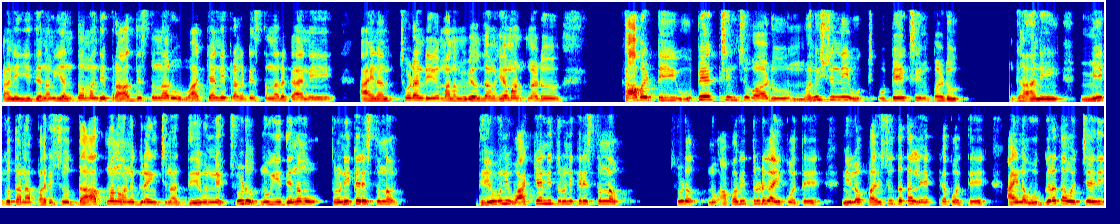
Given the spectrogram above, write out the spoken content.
కానీ ఈ దినం ఎంతో మంది ప్రార్థిస్తున్నారు వాక్యాన్ని ప్రకటిస్తున్నారు కానీ ఆయన చూడండి మనం వెళ్దాం. ఏమంటున్నాడు? కాబట్టి ఉపేక్షించువాడు మనుషుల్ని ఉపేక్షింపడు కానీ మీకు తన పరిశుద్ధాత్మను అనుగ్రహించిన దేవుణ్ణి. చూడు నువ్వు ఈ దినము తృణీకరిస్తున్నావు. దేవుని వాక్యాన్ని తృణీకరిస్తున్నావు. చూడు నువ్వు అపవిత్రుడిగా అయిపోతే నీలో పరిశుద్ధత లేకపోతే ఆయన ఉగ్రత వచ్చేది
